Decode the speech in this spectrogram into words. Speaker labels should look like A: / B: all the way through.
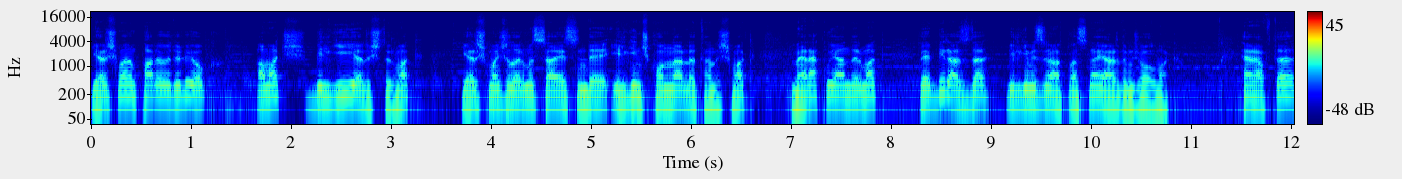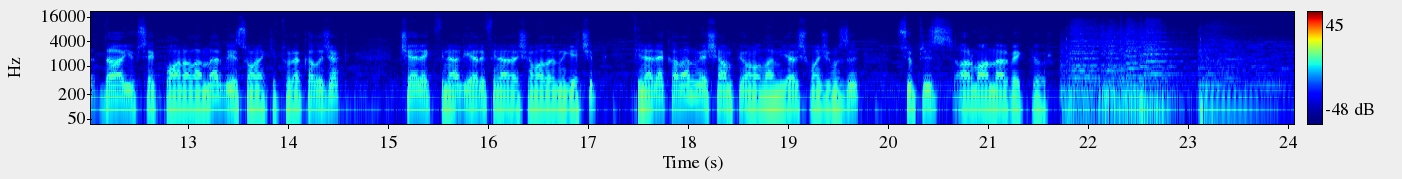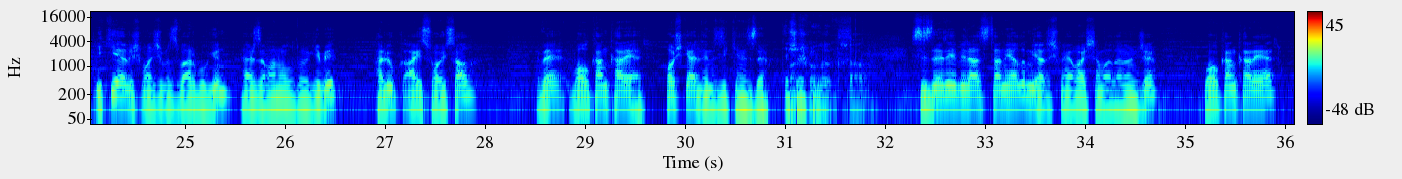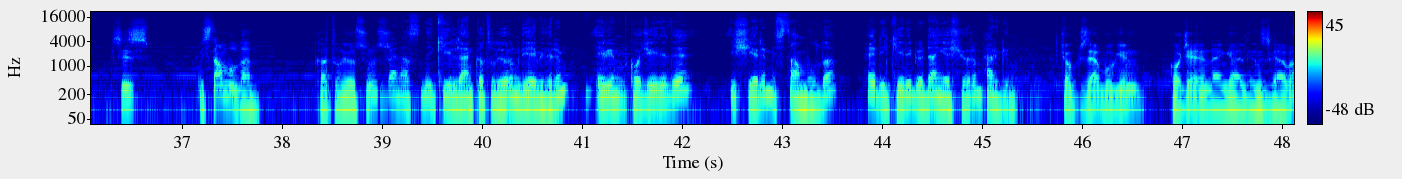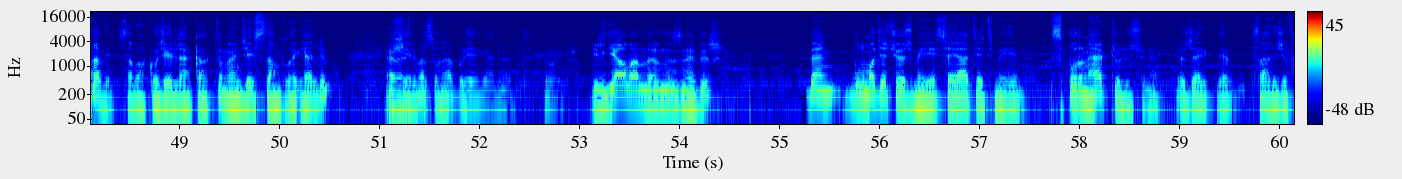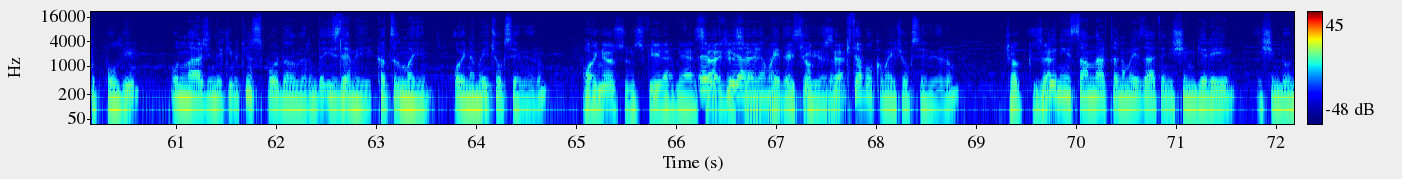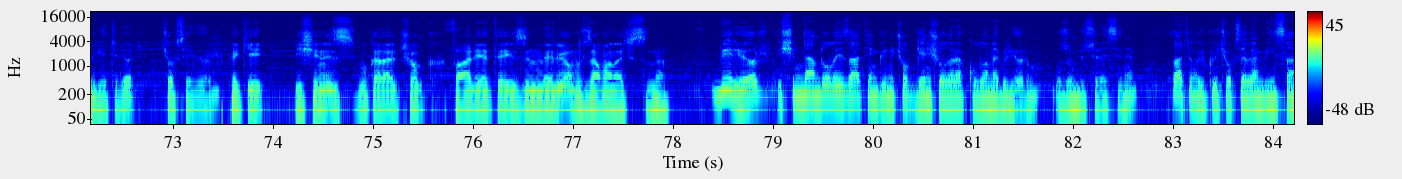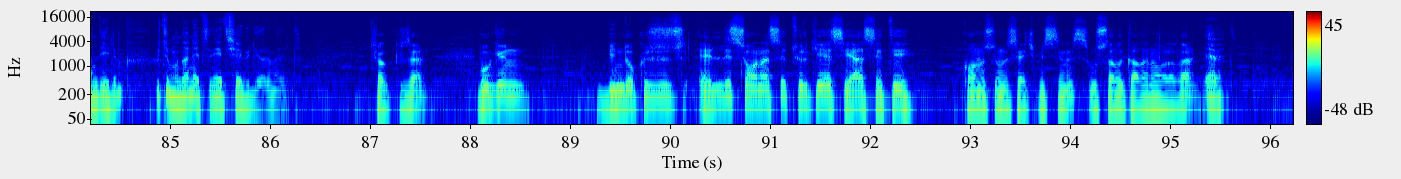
A: Yarışmanın para ödülü yok. Amaç bilgiyi yarıştırmak, yarışmacılarımız sayesinde ilginç konularla tanışmak, merak uyandırmak ve biraz da bilgimizin artmasına yardımcı olmak. Her hafta daha yüksek puan alanlar bir sonraki tura kalacak. Çeyrek final, yarı final aşamalarını geçip finale kalan ve şampiyon olan yarışmacımızı sürpriz armağanlar bekliyor. İki yarışmacımız var bugün her zaman olduğu gibi. Haluk Aysoysal ve Volkan Karayel. Hoş geldiniz ikiniz de.
B: Teşekkür
C: Hoş bulduk. Sağ olun.
A: Sizleri biraz tanıyalım yarışmaya başlamadan önce. Volkan Karayel, siz İstanbul'dan katılıyorsunuz.
B: Ben aslında iki ilden katılıyorum diyebilirim. Evim Kocaeli'de, iş yerim İstanbul'da. Her iki ili birden yaşıyorum her gün.
A: Çok güzel. Bugün Kocaeli'nden geldiniz galiba.
B: Tabii sabah Kocaeli'den kalktım. Önce İstanbul'a geldim.
A: Evet.
B: İş yerime sonra buraya geldim. Evet doğrudur.
A: İlgi alanlarınız nedir?
B: Ben bulmaca çözmeyi, seyahat etmeyi, sporun her türlüsünü özellikle sadece futbol değil onun haricindeki bütün spor dallarında izlemeyi, katılmayı, oynamayı çok seviyorum.
A: Oynuyorsunuz fiilen. Yani
B: Evet
A: sadece seyretmek
B: oynamayı da
A: değil. Çok
B: seviyorum.
A: güzel.
B: Kitap okumayı çok seviyorum.
A: Çok güzel.
B: Yeni insanlar tanımayı zaten işim gereği, işim de onu getiriyor. Çok seviyorum.
A: Peki işiniz bu kadar çok faaliyete izin veriyor mu zaman açısından?
B: Veriyor. İşimden dolayı zaten günü çok geniş olarak kullanabiliyorum uzun bir süresini. Zaten uykuyu çok seven bir insan değilim. Bütün bunların hepsine yetişebiliyorum evet.
A: Çok güzel. Bugün 1950 sonrası Türkiye siyaseti konusunu seçmişsiniz. Ustalık alanı oralar.
B: Evet.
